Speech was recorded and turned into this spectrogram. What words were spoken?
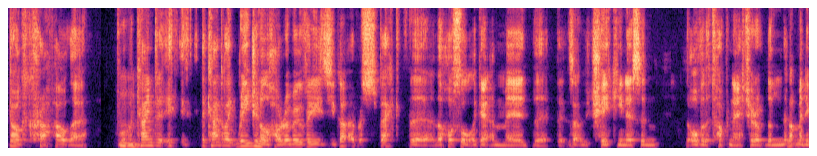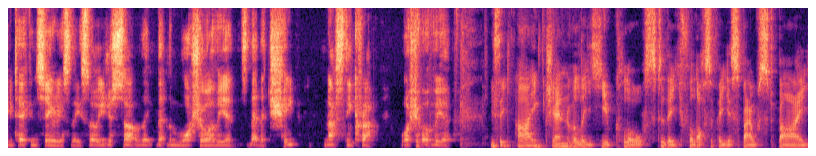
dog crap out there, but Mm. kind of it, it, the kind of like regional horror movies. You got to respect the the hustle to get them made, the the sort of cheekiness and the over the top nature of them. They're not meant to be taken seriously, so you just sort of like let them wash over you. Let the cheap, nasty crap wash over you. You see, I generally hew close to the philosophy espoused by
